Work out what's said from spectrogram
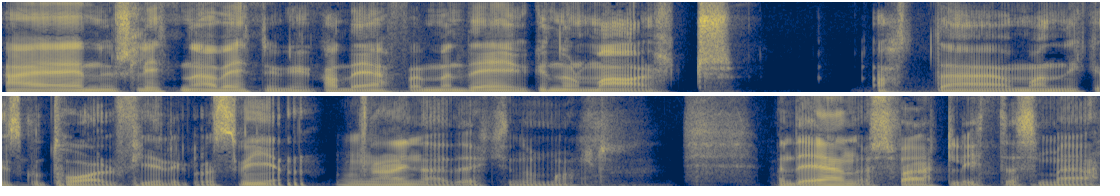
jeg er nå sliten, jeg vet jo ikke hva det er for, men det er jo ikke normalt at eh, man ikke skal tåle fire glass vin. Nei, nei, det er ikke normalt. Men det er nå svært lite som er,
